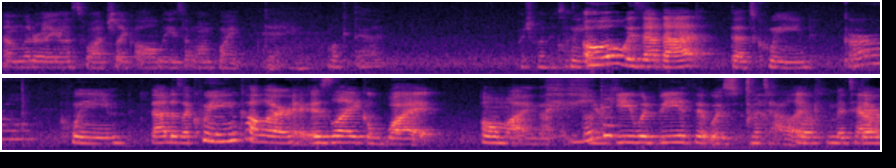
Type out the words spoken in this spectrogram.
I'm literally gonna swatch like all these at one point. Dang, look at that. Which one is Queen. it? Oh, is that that? That's Queen. Girl. Queen. That is a queen color. It is like what Oh my god. Yuki would be if it was metallic. Well, metallic, They're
